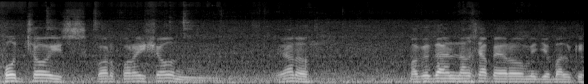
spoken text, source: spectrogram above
Food Choice Corporation. Ayan o. Magagaan lang siya pero medyo bulky.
